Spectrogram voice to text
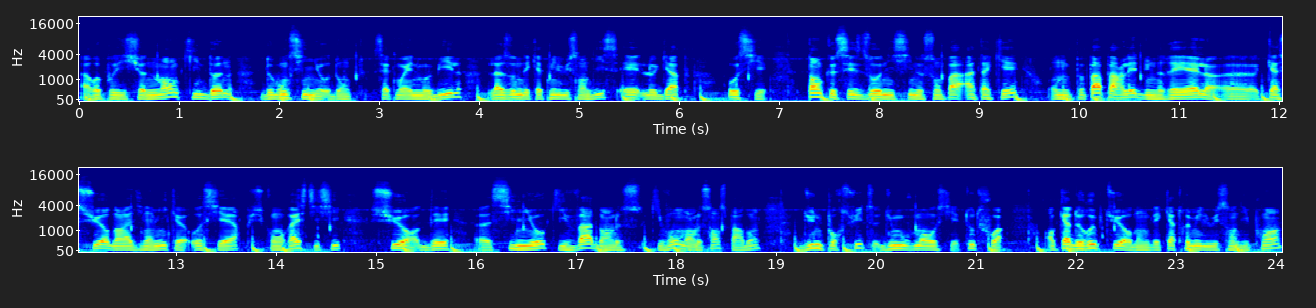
à repositionnement, qui donnent de bons signaux. Donc, cette moyenne mobile, la zone des 4810 et le gap haussier. Tant que ces zones ici ne sont pas attaquées, on ne peut pas parler d'une réelle euh, cassure dans la dynamique haussière puisqu'on reste ici sur des euh, signaux qui, va dans le, qui, vont dans le sens d'une poursuite du mouvement haussier. Toutefois, en cas de rupture donc des 4810 points,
